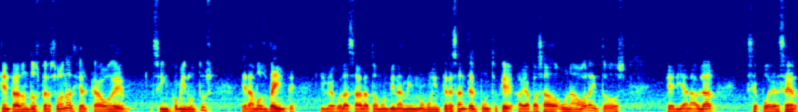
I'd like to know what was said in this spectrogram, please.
entraron dos personas y al cabo de cinco minutos éramos 20 y luego la sala tomó un dinamismo muy interesante al punto que había pasado una hora y todos querían hablar. Se puede hacer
